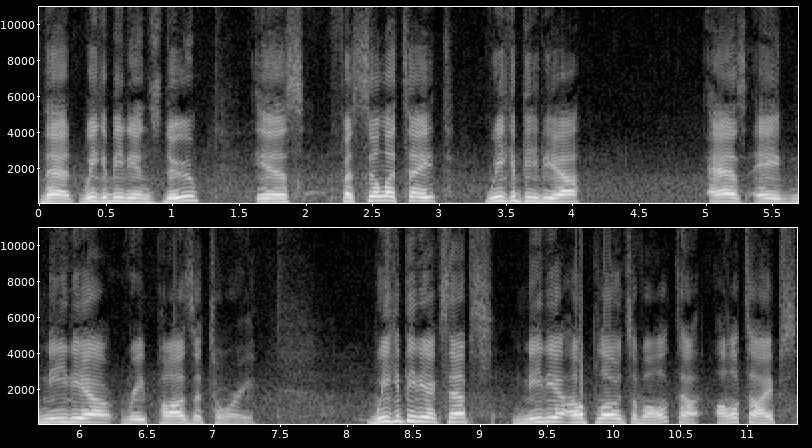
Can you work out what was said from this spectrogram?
that Wikipedians do is facilitate Wikipedia as a media repository. Wikipedia accepts media uploads of all, all types.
